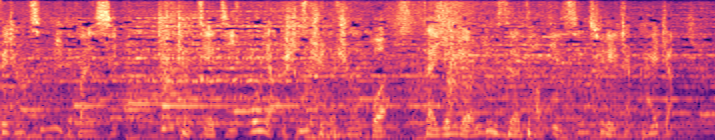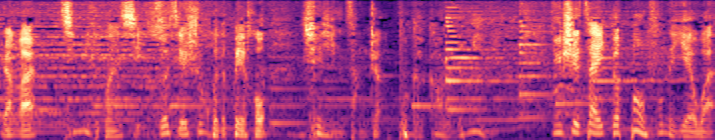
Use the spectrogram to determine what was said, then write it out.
非常亲密的关系。中产阶级优雅舒适的生活在拥有绿色草地的新区里展开着。然而，亲密的关系、和谐生活的背后，却隐藏着不可告人的秘密。于是，在一个暴风的夜晚，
